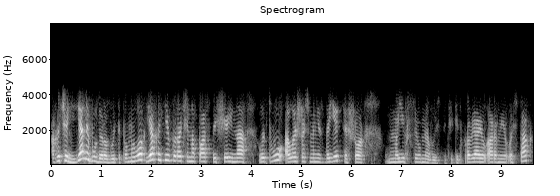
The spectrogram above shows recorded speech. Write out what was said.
А хоча ні, я не буду робити помилок. Я хотів, коротше, напасти ще й на Литву, але щось мені здається, що моїх сил не вистачить. Відправляю армію ось так.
